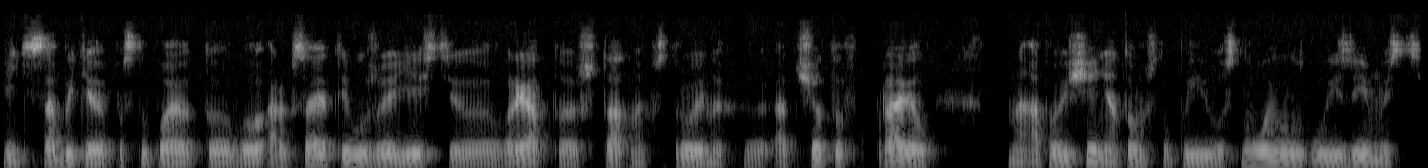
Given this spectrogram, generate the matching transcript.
эти события поступают в ArcSight и уже есть ряд штатных встроенных отчетов, правил, оповещения о том, что появилась новая уязвимость,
